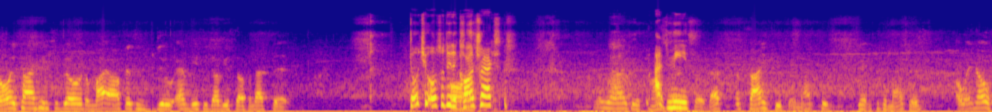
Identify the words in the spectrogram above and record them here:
only time he should go to my office is do MVCW stuff, and that's it. Don't you also do the Oh. contracts? Well, yeah, I do That's me. but That's the sign people, not to get people matches. Oh wait, no.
